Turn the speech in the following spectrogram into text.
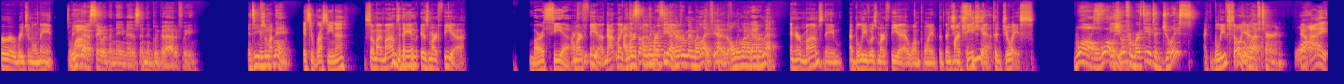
her original name. But Wow. you got to say what the name is and then bleep it out if we. It's a unique So my- name. It's a Russina. So my mom's name is Marthea. Marthea. Marthea, not like I, that's the only Marthea I've ever met in my life. Yeah, the only one I've Yeah. ever met. And her mom's name, I believe, was Marthea at one point, but then she changed it to Joyce. Whoa, whoa! She went from Marthea to Joyce. I believe so. Total yeah. left turn. Yeah. I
